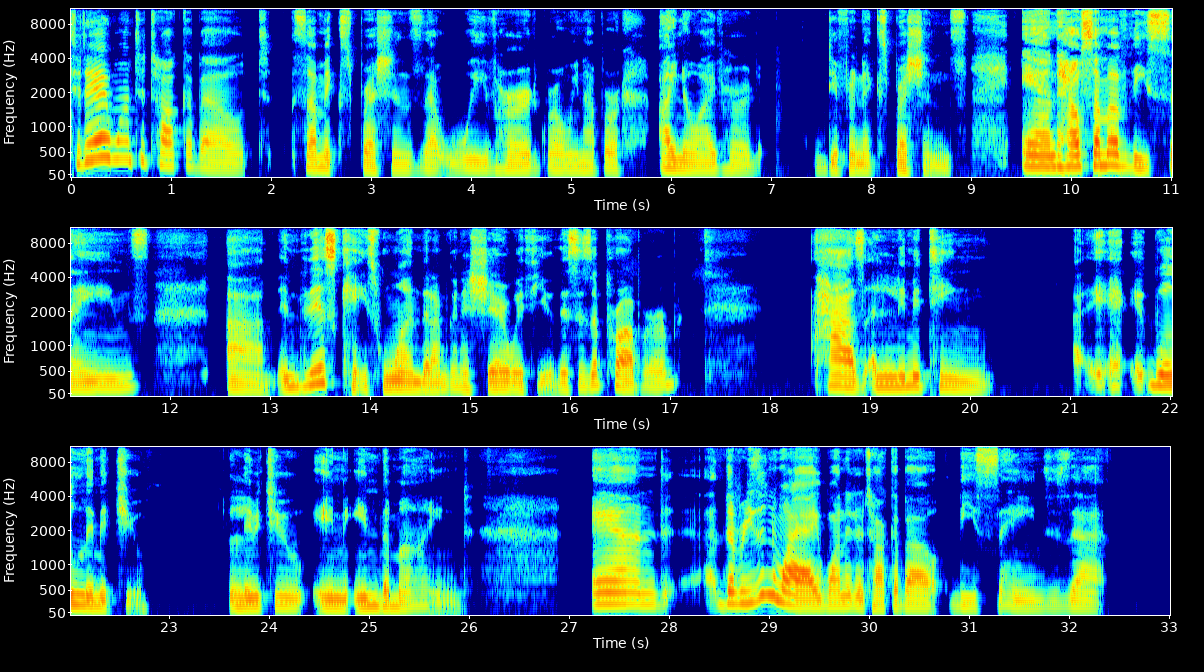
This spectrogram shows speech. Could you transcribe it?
Today, I want to talk about some expressions that we've heard growing up, or I know I've heard different expressions, and how some of these sayings, um, in this case, one that I'm going to share with you, this is a proverb, has a limiting, uh, it, it will limit you, limit you in in the mind. And Uh, the reason why I wanted to talk about these sayings is that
